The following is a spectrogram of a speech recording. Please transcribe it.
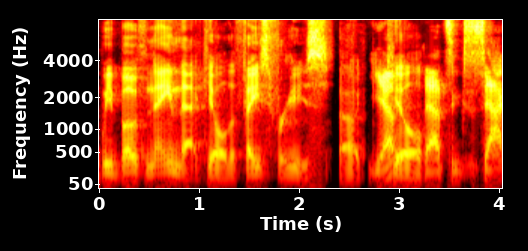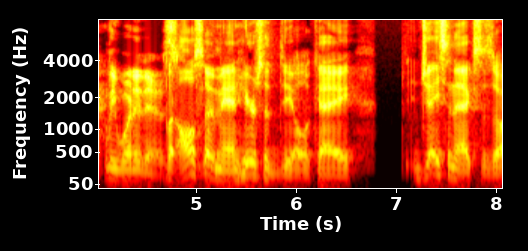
we both named that kill the face freeze uh, Yep, kill. that's exactly what it is. But also, man, here's the deal. Okay, Jason X is a,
